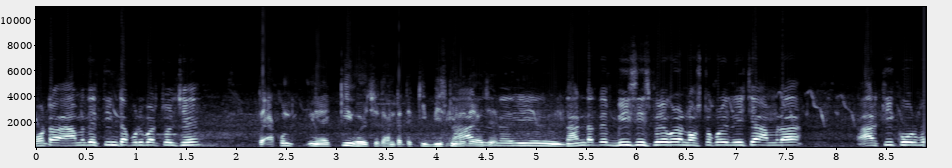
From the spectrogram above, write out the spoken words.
কটা আমাদের তিনটা পরিবার চলছে। তো এখন কি হয়েছে? ধানটাতে কি কিনে দেওয়া হয়েছে? ধানটাতে বিষ স্প্রে করে নষ্ট করে দিয়েছে আমরা। আর কি করব?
